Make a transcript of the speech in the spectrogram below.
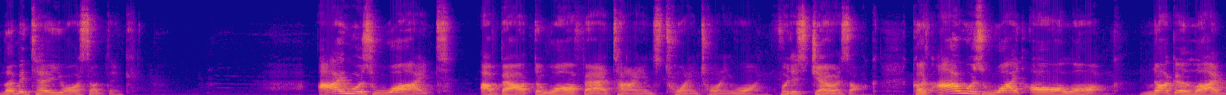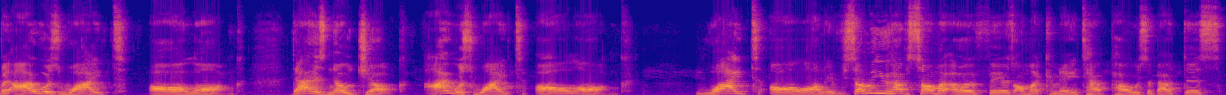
let me tell you all something. I was right about the Warfare Italians 2021 for this Jerizok. Because I was right all along. Not gonna lie, but I was right all along. That is no joke. I was right all along right all along. If some of you have saw my other videos on my community tab posts about this,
